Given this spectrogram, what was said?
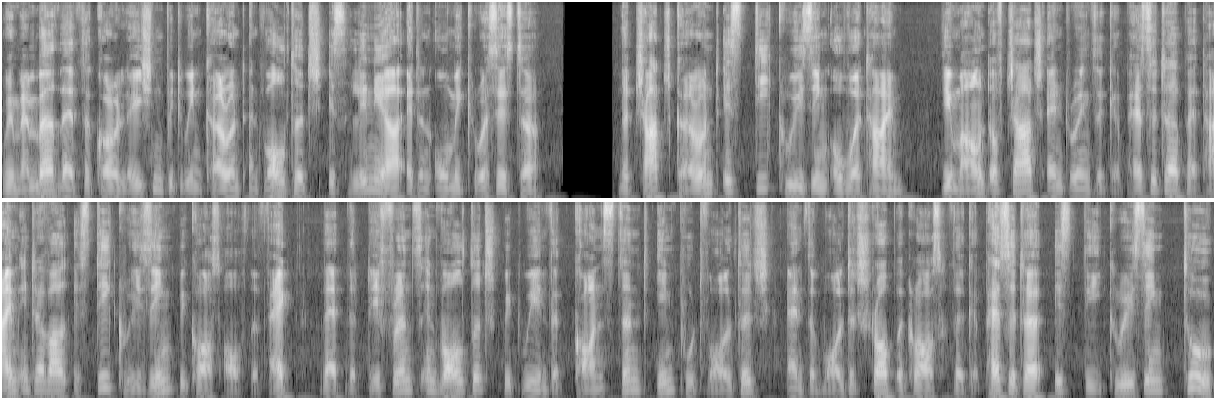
Remember that the correlation between current and voltage is linear at an ohmic resistor. The charge current is decreasing over time, the amount of charge entering the capacitor per time interval is decreasing because of the fact that the difference in voltage between the constant input voltage and the voltage drop across the capacitor is decreasing too.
